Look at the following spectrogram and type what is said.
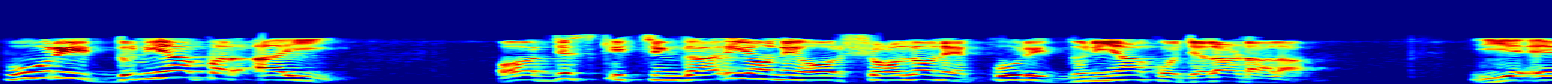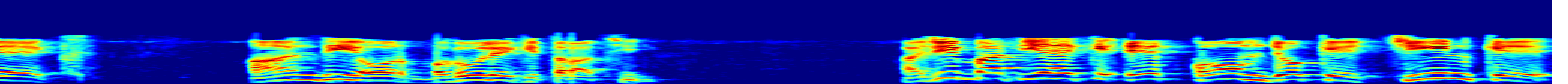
پوری دنیا پر آئی اور جس کی چنگاریوں نے اور شعلوں نے پوری دنیا کو جلا ڈالا۔ یہ ایک آندھی اور بگولے کی طرح تھی۔ عجیب بات یہ ہے کہ ایک قوم جو کہ چین کے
